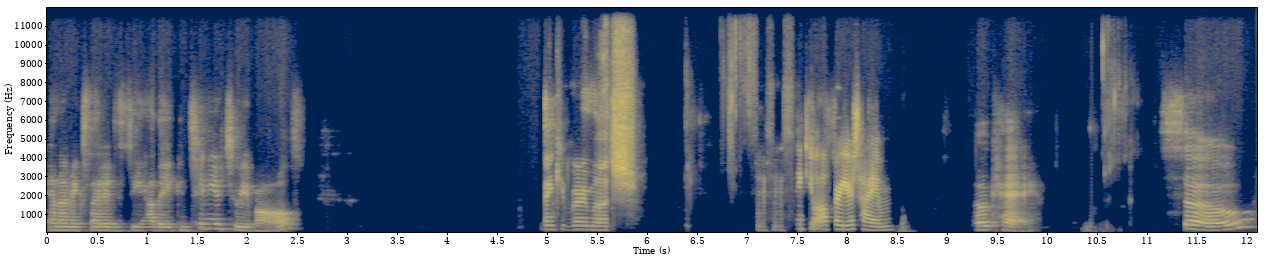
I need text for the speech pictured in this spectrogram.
And I'm excited to see how they continue to evolve. Thank you very much. Thank you all for your time. Okay. So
